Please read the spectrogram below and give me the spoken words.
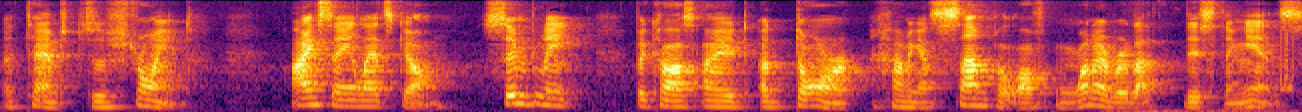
attempt to destroy it. I say let's go, simply because I'd adore having a sample of whatever that this thing is.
